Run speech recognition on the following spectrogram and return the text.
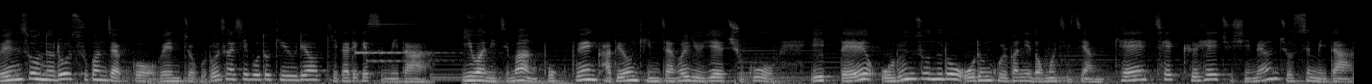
왼손으로 수건 잡고 왼쪽으로 45도 기울여 기다리겠습니다. 이완이지만 복부엔 가벼운 긴장을 유지해주고 이때 오른손으로 오른 골반이 넘어지지 않게 체크해 주시면 좋습니다.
